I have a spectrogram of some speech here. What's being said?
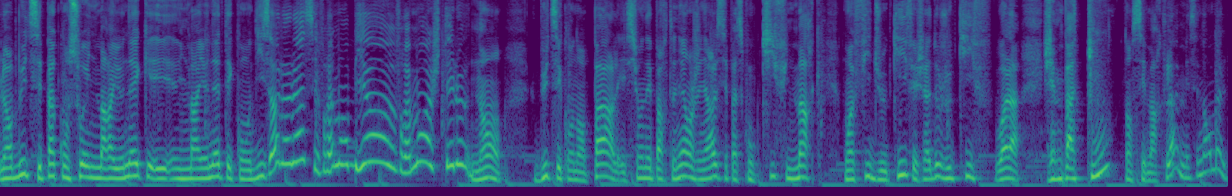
leur but c'est pas qu'on soit une marionnette et, qu'on dise « Oh là là, c'est vraiment bien, vraiment, achetez-le !» Non, le but c'est qu'on en parle, et si on est partenaire en général c'est parce qu'on kiffe une marque. Moi, Fit, je kiffe, et Shadow, je kiffe. Voilà. J'aime pas tout dans ces marques-là, mais c'est normal.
